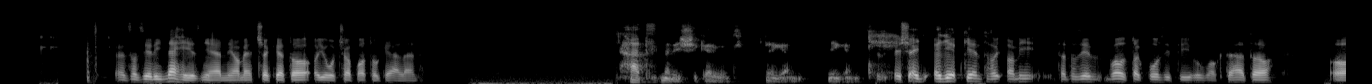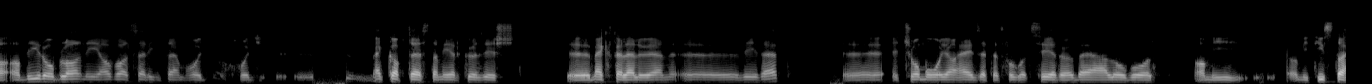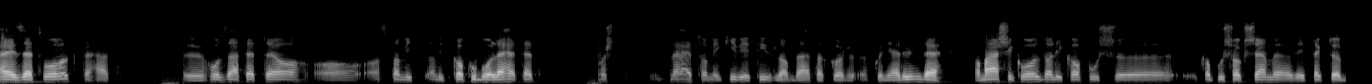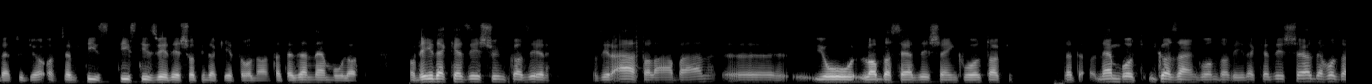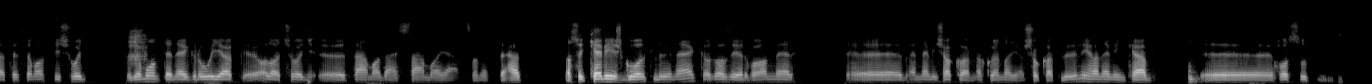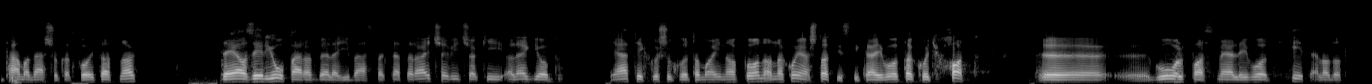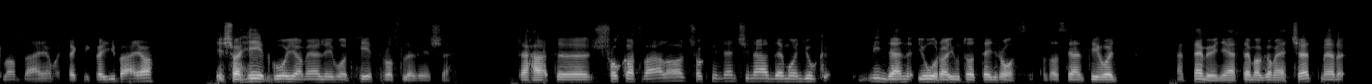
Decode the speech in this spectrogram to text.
ez azért így nehéz nyerni a meccseket a, a jó csapatok ellen. Hát nem is sikerült. Igen, igen. És egy, egyébként, hogy ami, tehát azért voltak pozitívumok, tehát a, a, a bíró Blani avval szerintem, hogy, hogy megkapta ezt a mérkőzést, megfelelően védett, egy csomó olyan helyzetet fogott szélről beállóból, ami, ami tiszta helyzet volt, tehát hozzátette a, a, azt, amit, amit kapuból lehetett. Most lehet, ha még kivét tíz labdát, akkor, akkor nyerünk, de a másik oldali kapus, kapusok sem védtek többet, ugye azt hiszem 10-10 védés ott mind a két oldalon, tehát ezen nem múlott. A védekezésünk azért, azért általában jó labdaszerzéseink voltak, tehát nem volt igazán gond a védekezéssel, de hozzáteszem azt is, hogy, hogy a montenegróiak alacsony támadás számmal játszanak. Tehát az, hogy kevés gólt lőnek, az azért van, mert, mert nem is akarnak olyan nagyon sokat lőni, hanem inkább hosszú támadásokat folytatnak, de azért jó párat belehibáztak. Tehát a Rajcevics, aki a legjobb játékosuk volt a mai napon, annak olyan statisztikái voltak, hogy hat gólpassz mellé volt hét eladott labdája, vagy technikai hibája, és a hét gólja mellé volt hét rossz lövése. Tehát sokat vállalt, sok mindent csinált, de mondjuk minden jóra jutott egy rossz. Az azt jelenti, hogy hát nem ő nyerte meg a meccset, mert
